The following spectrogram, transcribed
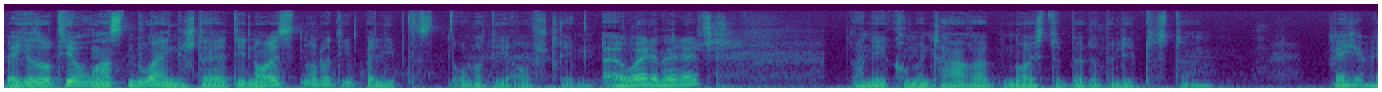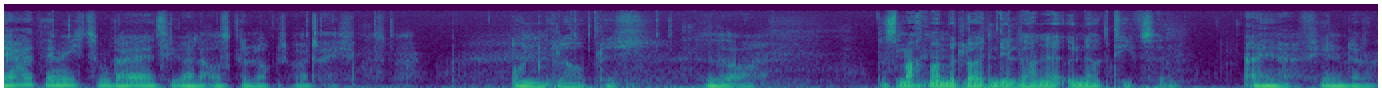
Welche Sortierung hast denn du eingestellt? Die neuesten oder die beliebtesten oder die aufstreben? Äh, wait a minute. Ach nee, Kommentare, neueste Bilder, beliebteste. Welche, wer hat denn mich zum Geier jetzt hier gerade ausgelockt? Warte, ich muss Unglaublich. mal. So. Das macht man mit Leuten, die lange inaktiv sind. Ah ja, vielen Dank.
